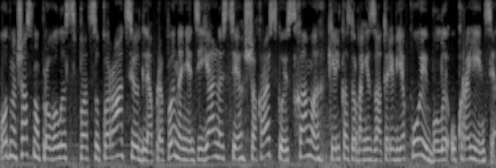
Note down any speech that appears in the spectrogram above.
одночасно провели спецоперацію для припинення діяльності шахрайської схеми, кілька з організаторів якої були українці.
